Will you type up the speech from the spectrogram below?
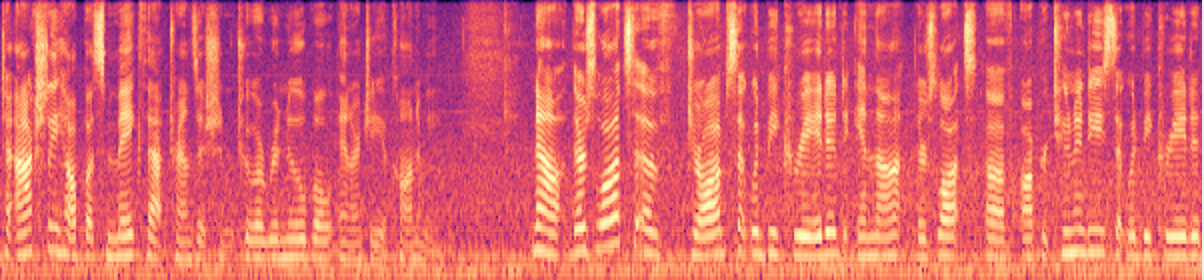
to actually help us make that transition to a renewable energy economy. Now, there's lots of jobs that would be created in that. There's lots of opportunities that would be created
